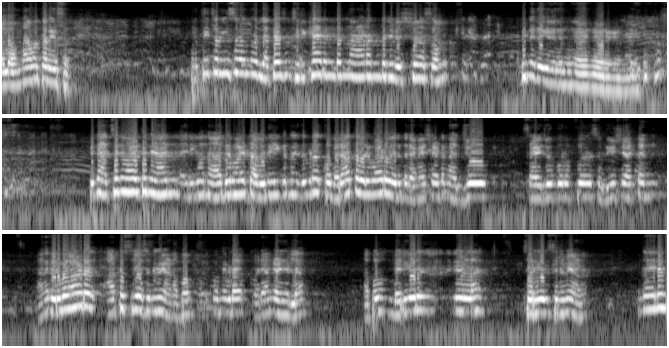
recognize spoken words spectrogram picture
അല്ല ഒന്നാമത്തെ റീസൺ പ്രത്യേകിച്ച് റീസൺ ഒന്നുമില്ല. അത്യാവശ്യം ചിരിക്കാനുണ്ടെന്നാണ് എന്റെ ഒരു വിശ്വാസം പിന്നെ പിന്നെ അച്ഛനുമായിട്ട് ഞാൻ എനിക്കൊന്ന് ആദ്യമായിട്ട് അഭിനയിക്കുന്ന ഇവിടെ വരാത്ത ഒരുപാട് പേരുണ്ട്. രമേശ് ഏട്ടൻ അജു സൈജു കുറുപ്പ് സുധീഷ് ഏട്ടൻ അങ്ങനെ ഒരുപാട് ആർട്ടിസ്റ്റുള്ള സിനിമയാണ്. അപ്പം അവർക്കൊന്നും ഇവിടെ വരാൻ കഴിഞ്ഞില്ല. അപ്പം വലിയൊരു രീതിയിലുള്ള ചെറിയൊരു സിനിമയാണ്. എന്തായാലും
